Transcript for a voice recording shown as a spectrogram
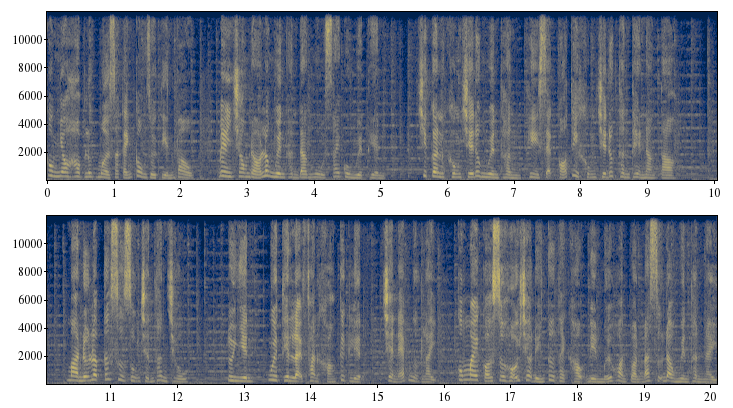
cùng nhau hợp lực mở ra cánh cổng rồi tiến vào. Bên trong đó là nguyên thần đang ngủ say của Nguyệt Thiền. Chỉ cần khống chế được nguyên thần thì sẽ có thể khống chế được thân thể nàng ta. Mà nữ lập tức sử dụng chấn thần châu. Tuy nhiên, Nguyệt Thiền lại phản kháng kịch liệt, chèn ép ngược lại. Cũng may có sự hỗ trợ đến từ Thạch Hạo nên mới hoàn toàn bắt giữ đạo nguyên thần này.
